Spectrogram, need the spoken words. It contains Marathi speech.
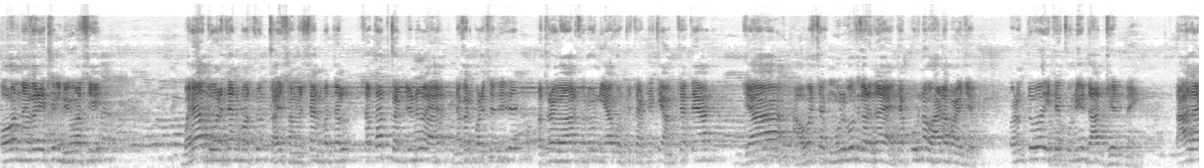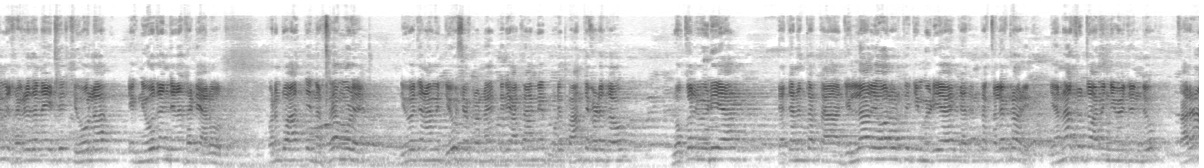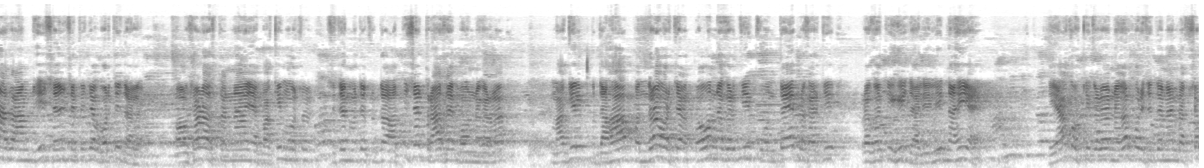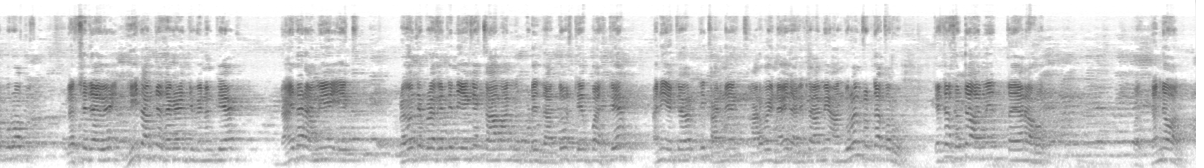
पवननगर येथील निवासी बऱ्याच वर्षांपासून काही समस्यांबद्दल सतत कंटिन्यू आहे. नगर परिषदेचे पत्रव्यवहार करून या गोष्टीसाठी की आमच्या त्या ज्या आवश्यक मूलभूत गरजा आहे त्या पूर्ण व्हायला पाहिजे. परंतु इथे कोणी दाद घेत नाही. आज आम्ही सगळेजण इथे शिवला एक निवेदन देण्यासाठी आलो होतो. परंतु आज ते नसल्यामुळे निवेदन आम्ही देऊ शकलो नाही. तरी आता आम्ही पुढे प्रांताकडे जाऊ. लोकल मीडिया त्याच्यानंतर ता जिल्हा लेवलवरती जी मीडिया आहे त्याच्यानंतर कलेक्टर आहे यांनासुद्धा आम्ही निवेदन देऊ. कारण आता आमची सहनशक्तीच्या वरती झालं. पावसाळा असताना या बाकी मोसम सीझनमध्ये सुद्धा अतिशय त्रास आहे पवननगरला. मागील दहा पंधरा वर्षात पवननगरची कोणत्याही प्रकारची प्रगती ही झालेली नाही आहे. या गोष्टीकडे नगर परिषदेनं लक्षपूर्वक लक्ष द्यावे हीच आमच्या सगळ्यांची विनंती आहे. नाहीतर आम्ही एक प्रगती प्रगतीने एक एक काम आम्ही पुढे जातो स्टेप बाय स्टेप आणि याच्यावरती काढणे कारवाई नाही झाली तर आम्ही आंदोलनसुद्धा करू. त्याच्यासुद्धा आम्ही तयार आहोत. धन्यवाद.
